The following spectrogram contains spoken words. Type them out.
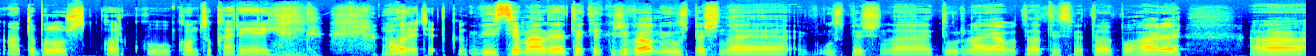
ale to bolo už skôr ku koncu kariéry. Ale- začiatku. Vy ste mali aj také akože veľmi úspešné, úspešné turnaje, alebo teda tie svetové poháre. A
